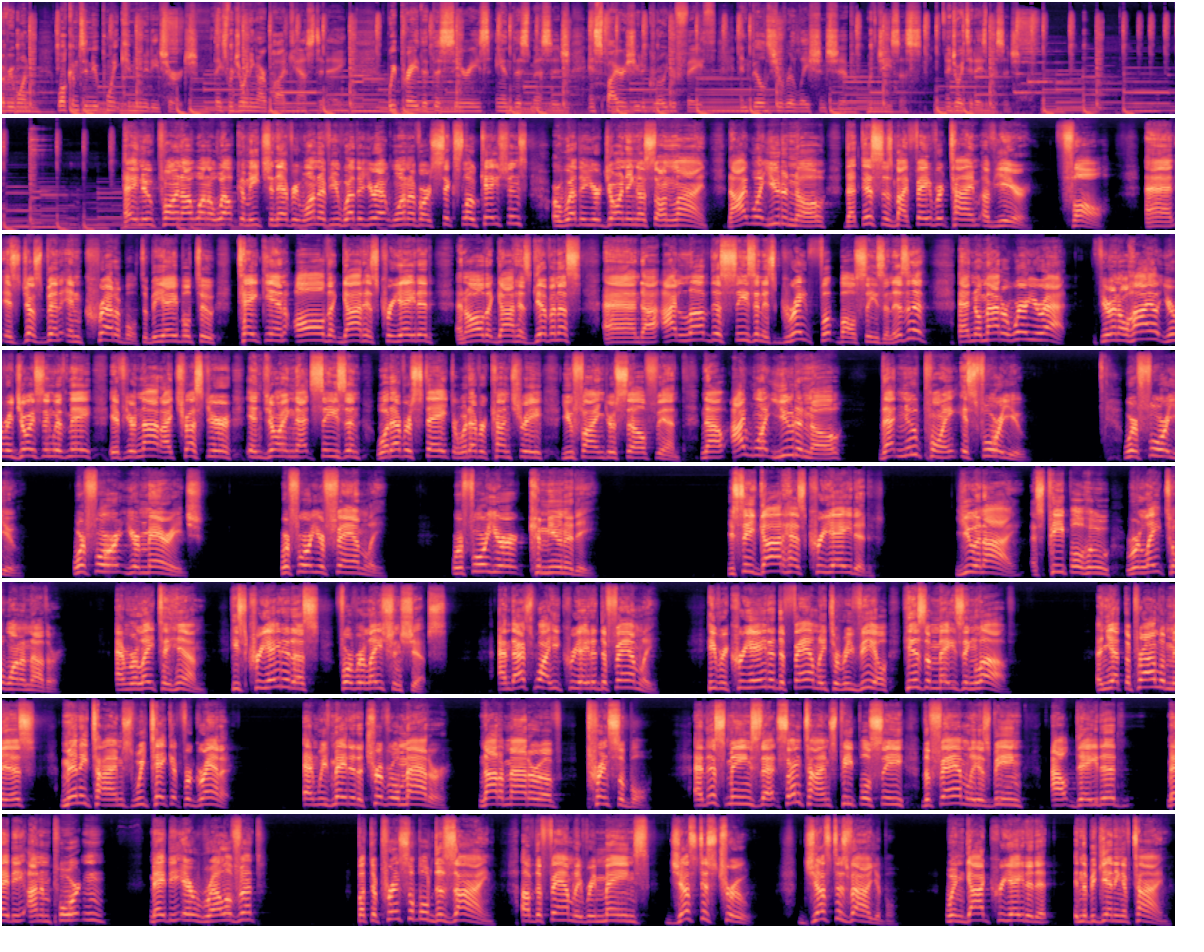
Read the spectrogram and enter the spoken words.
everyone. Welcome to New Point Community Church. Thanks for joining our podcast today. We pray that this series and this message inspires you to grow your faith and builds your relationship with Jesus. Enjoy today's message. Hey, New Point, I want to welcome each and every one of you, whether you're at one of our six locations or whether you're joining us online. Now, I want you to know that this is my favorite time of year, fall. And it's just been incredible to be able to take in all that God has created and all that God has given us. And uh, I love this season. It's great football season, isn't it? And no matter where you're at, if you're in Ohio, you're rejoicing with me. If you're not, I trust you're enjoying that season, whatever state or whatever country you find yourself in. Now, I want you to know that New Point is for you. We're for you. We're for your marriage. We're for your family. We're for your community. You see, God has created you and I as people who relate to one another and relate to Him. He's created us for relationships. And that's why He created the family. He recreated the family to reveal His amazing love. And yet, the problem is, many times we take it for granted and we've made it a trivial matter, not a matter of principle. And this means that sometimes people see the family as being outdated, maybe unimportant, maybe irrelevant. But the principal design of the family remains just as true, just as valuable when God created it in the beginning of time.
